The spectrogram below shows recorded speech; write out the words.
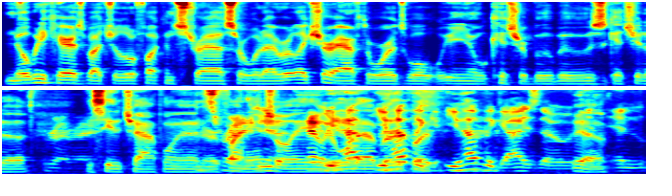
Nobody cares about your little fucking stress or whatever. Like sure, afterwards we'll you know we'll kiss your boo boos, get you to, Right, to right. see the chaplain or right, financial yeah. aid Hell or you have whatever. you have but- the you have the guys though Yeah. in, in,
